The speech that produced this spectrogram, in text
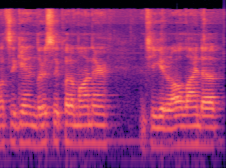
Once again, loosely put them on there until you get it all lined up.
